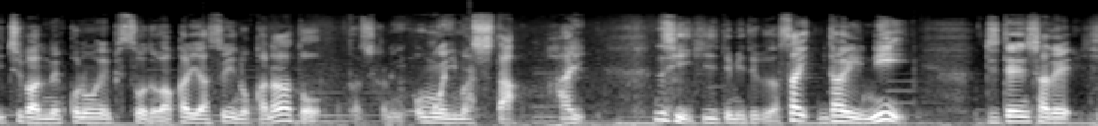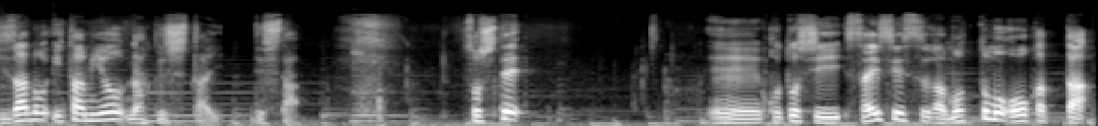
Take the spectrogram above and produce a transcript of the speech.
一番ねこのエピソード分かりやすいのかなと確かに思いました。はい。是非聞いてみてください。第2位。自転車で膝の痛みをなくしたいでした。そしてえー、今年再生数が最も多かった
